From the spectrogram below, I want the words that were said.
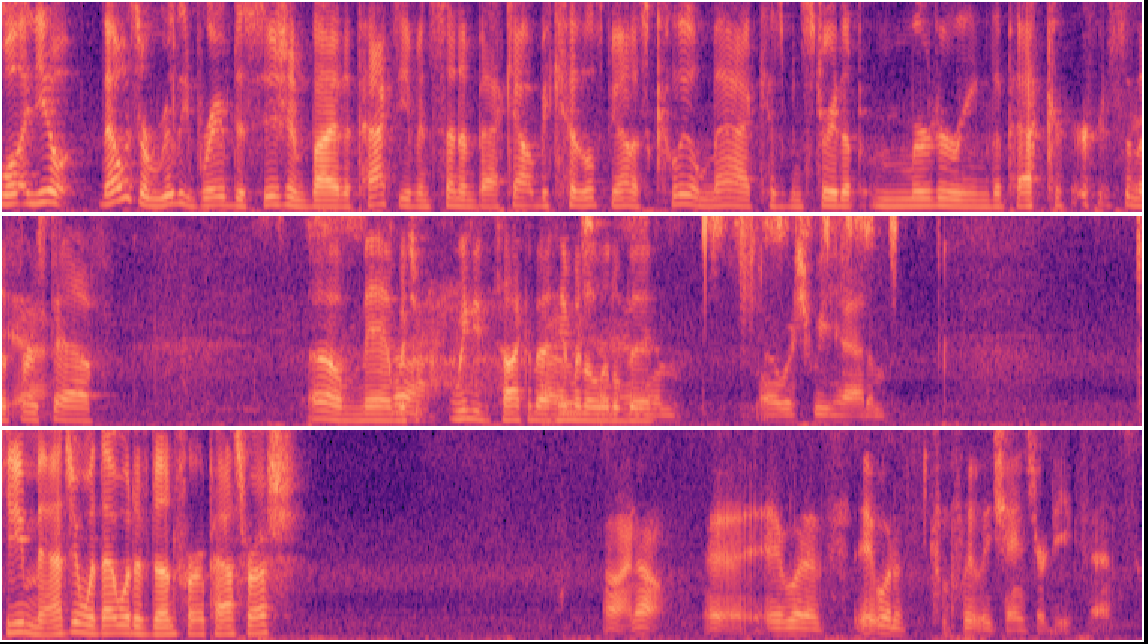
Well, and you know that was a really brave decision by the Pack to even send him back out because let's be honest, Khalil Mack has been straight up murdering the Packers in the Yeah. first half. Oh man, which Ugh. we need to talk about I him in a little bit. him. I wish we had him. Can you imagine what that would have done for our pass rush? Oh, I know. Uh, It would have. It would have completely changed our defense.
